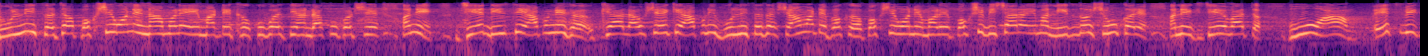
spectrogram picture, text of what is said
ભૂલની સજા પક્ષીઓને ના મળે એ માટે ખૂબ જ ધ્યાન રાખવું પડશે. અને જે દિવસે આપણને ખ્યાલ આવશે કે આપણી ભૂલની સજા શા માટે પક્ષીઓને મળે, પક્ષી બિચારા એમાં નિર્દોષ શું કરે? અને જે વાત હું આ એસવી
